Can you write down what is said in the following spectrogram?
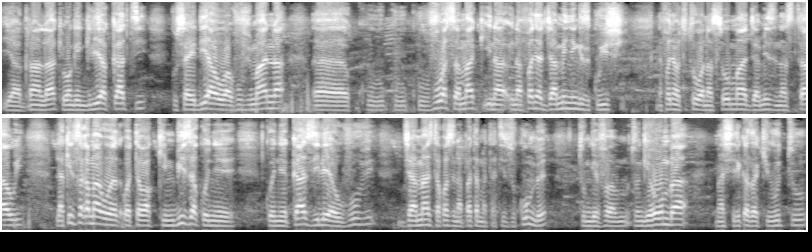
ya Grand Lac, wangeingilia kati kusaidia wavuvi, maana uh, ku, ku, kuvua samaki ina, inafanya jamii nyingi zikuishi, inafanya watoto wanasoma, jamii zinastawi. Lakini sasa kama watawakimbiza kwenye kwenye kazi ile ya uvuvi, jamaa zitakuwa zinapata matatizo. Kumbe tungefa, tungeomba mashirika za kiutu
